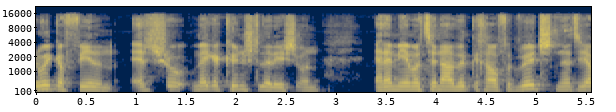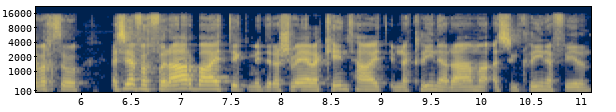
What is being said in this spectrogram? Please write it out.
ruhiger Film. Er ist schon mega künstlerisch und er hat mich emotional wirklich auch verwünscht. Und es ist einfach so, es ist einfach Verarbeitung mit einer schweren Kindheit in einem kleinen Rahmen. Es ist ein kleiner Film,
